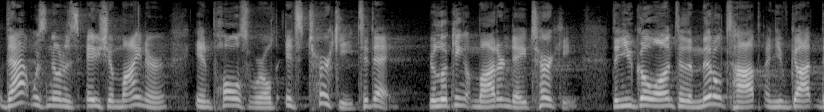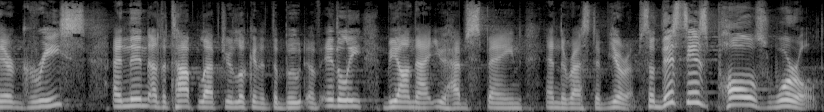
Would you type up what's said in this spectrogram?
That was known as Asia Minor in Paul's world. It's Turkey today. You're looking at modern day Turkey. Then you go on to the middle top, and you've got there Greece. And then at the top left, you're looking at the boot of Italy. Beyond that, you have Spain and the rest of Europe. So this is Paul's world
